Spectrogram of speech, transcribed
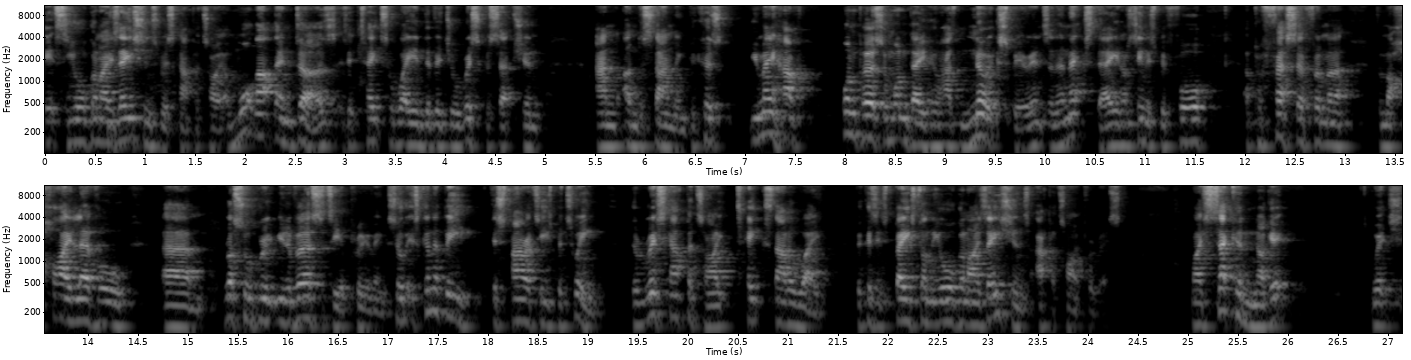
It's the organization's risk appetite. And what that then does is it takes away individual risk perception and understanding because you may have one person one day who has no experience, and the next day, and I've seen this before, a professor from a from a high level um, Russell Group University approving. So it's going to be disparities between. The risk appetite takes that away because it's based on the organization's appetite for risk. My second nugget, which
